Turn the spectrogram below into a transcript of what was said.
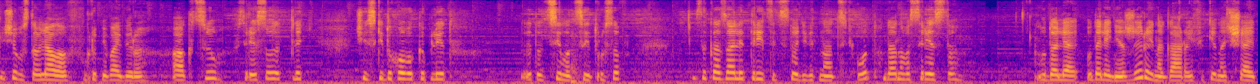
Еще выставляла в группе Вайбера акцию. Средства для чистки духовок и плит. Этот сила цитрусов. Заказали 30-119 код данного средства. Удаля... Удаление жира и нагара. Эффективно очищает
